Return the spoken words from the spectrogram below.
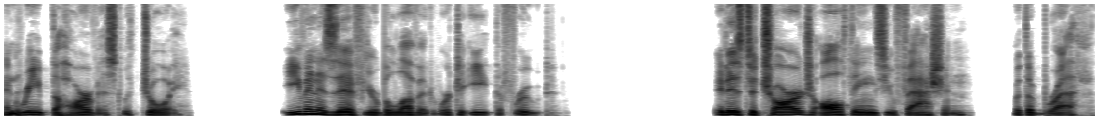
and reap the harvest with joy, even as if your beloved were to eat the fruit. It is to charge all things you fashion with a breath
